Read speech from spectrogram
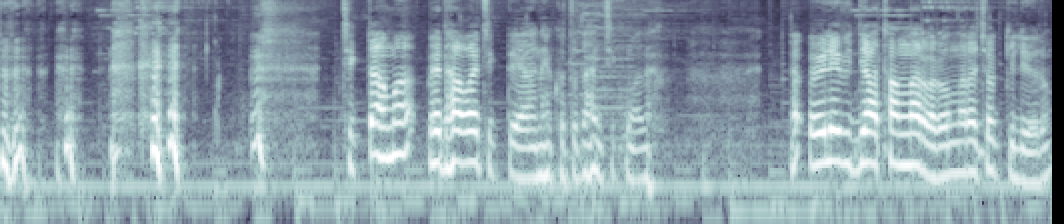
çıktı ama bedava çıktı yani kutudan çıkmadı. Öyle video atanlar var. Onlara çok gülüyorum.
